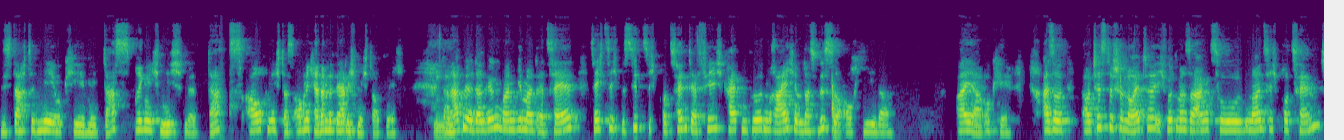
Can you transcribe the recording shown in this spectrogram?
ich dachte, nee, okay, nee, das bringe ich nicht mit, das auch nicht, das auch nicht, ja, dann bewerbe ich mich dort nicht. Mhm. Dann hat mir dann irgendwann jemand erzählt, 60 bis 70 Prozent der Fähigkeiten würden reichen und das wisse auch jeder. Ah ja, okay. Also autistische Leute, ich würde mal sagen, zu 90 Prozent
